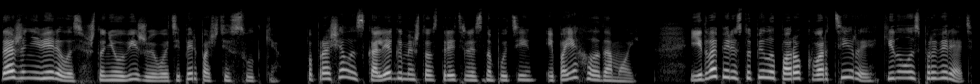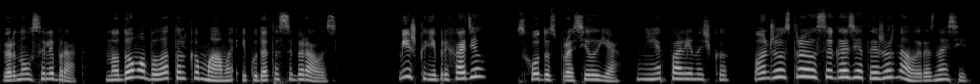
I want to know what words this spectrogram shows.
Даже не верилось, что не увижу его теперь почти сутки. Попрощалась с коллегами, что встретились на пути, и поехала домой. Едва переступила порог квартиры, кинулась проверять, вернулся ли брат. Но дома была только мама и куда-то собиралась. «Мишка не приходил?» — сходу спросил я. «Нет, Полиночка. Он же устроился газеты и журналы разносить.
